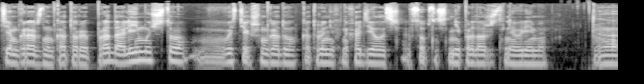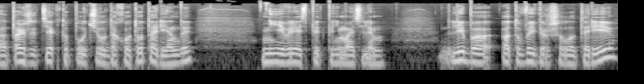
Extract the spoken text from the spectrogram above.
тем гражданам, которые продали имущество в истекшем году, которое у них находилось в собственности непродолжительное время. А также те, кто получил доход от аренды, не являясь предпринимателем, либо от выигрыша лотерею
